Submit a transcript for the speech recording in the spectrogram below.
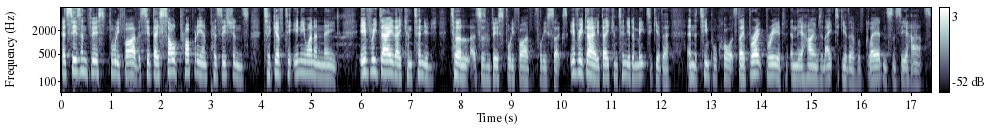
It says in verse 45, it said they sold property and possessions to give to anyone in need. Every day they continued to, this is in verse 45 46. Every day they continued to meet together in the temple courts. They broke bread in their homes and ate together with glad and sincere hearts,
